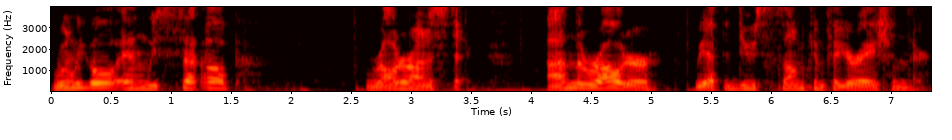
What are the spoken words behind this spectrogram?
When we go and we set up router on a stick, on the router, we have to do some configuration there.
